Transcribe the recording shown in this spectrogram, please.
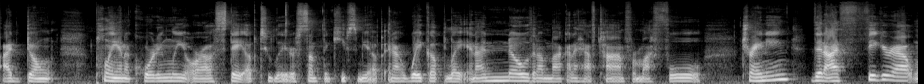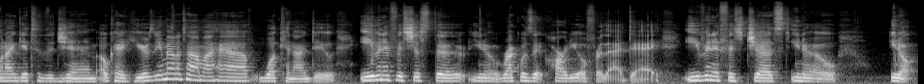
i don't plan accordingly or i'll stay up too late or something keeps me up and i wake up late and i know that i'm not going to have time for my full training, then I figure out when I get to the gym, okay, here's the amount of time I have, what can I do? Even if it's just the, you know, requisite cardio for that day. Even if it's just, you know, you know,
